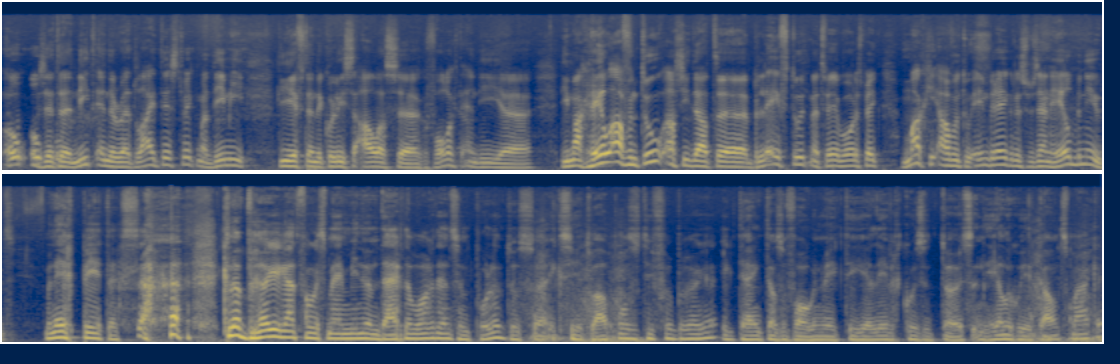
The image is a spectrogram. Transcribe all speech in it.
oh, we zitten niet in de Red Light District, maar Dimi die heeft in de coulissen alles eh, gevolgd. En die, eh, die mag heel af en toe, als hij dat eh, beleefd doet, met twee woorden spreekt, mag hij af en toe inbreken. Dus we zijn heel benieuwd. Meneer Peters, Club Brugge gaat volgens mij minimum derde worden in zijn poelen. Dus eh, ik zie het wel positief voor Brugge. Ik denk dat ze volgende week tegen Leverkusen thuis een hele goede kans maken.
